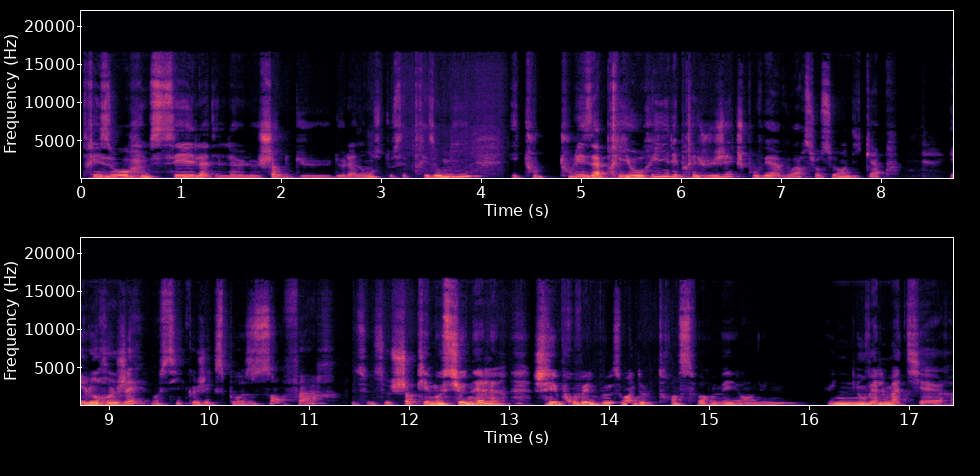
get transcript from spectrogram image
Triso, c'est le, choc de l'annonce de cette trisomie et tous les a priori, les préjugés que je pouvais avoir sur ce handicap et le rejet aussi que j'expose sans phare. Ce, choc émotionnel, j'ai éprouvé le besoin de le transformer en une, une nouvelle matière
